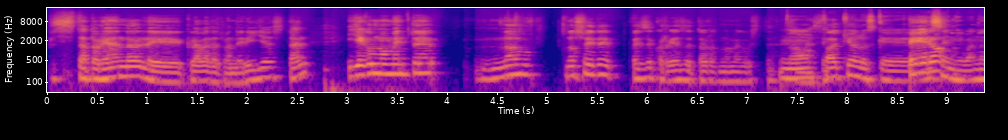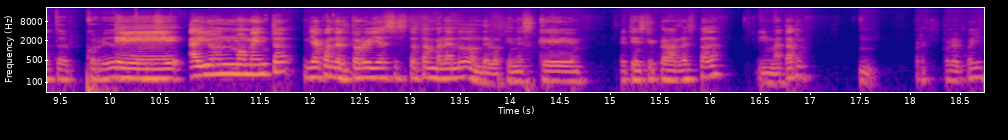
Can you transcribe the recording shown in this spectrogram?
pues, está toreando, le clava las banderillas, tal. Y llega un momento, no, no soy de, pues, de corridas de toros, no me gusta. No, you a los que Pero, hacen y van a tor corridos. de Eh, hay un momento, ya cuando el toro ya se está tambaleando, donde lo tienes que, le tienes que clavar la espada y matarlo. mm, Por aquí, por el cuello.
